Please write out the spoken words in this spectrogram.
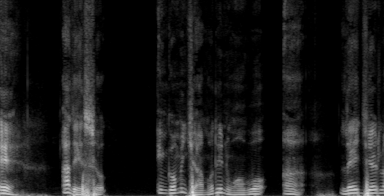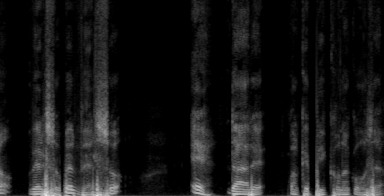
e adesso incominciamo di nuovo a leggerlo verso per verso e dare qualche piccola cosa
